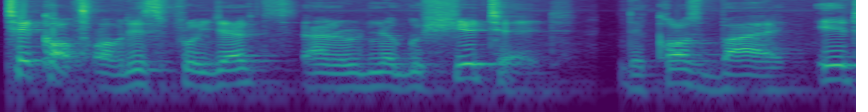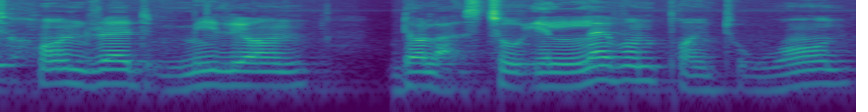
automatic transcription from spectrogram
takeoff of this project and renegotiated the cost by 800 million dollars to 11.1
